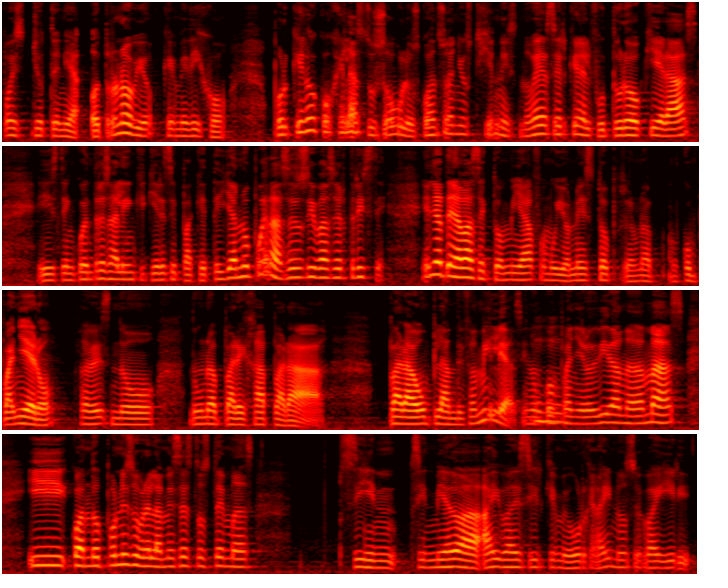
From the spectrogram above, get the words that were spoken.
pues yo tenía otro novio que me dijo, ¿por qué no congelas tus óvulos? ¿Cuántos años tienes? No vaya a ser que en el futuro quieras, este, encuentres a alguien que quiere ese paquete y ya no puedas, eso sí va a ser triste. Él ya tenía vasectomía, fue muy honesto, pues era una- un compañero, ¿sabes? No, no una pareja para, para un plan de familia, sino un compañero de vida nada más. Y cuando pones sobre la mesa estos temas sin, sin miedo a, ay, va a decir que me urge, ay, no se va a ir, y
